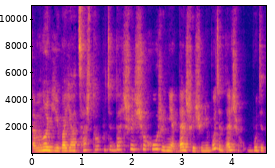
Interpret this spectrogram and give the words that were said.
там многие боятся, а что будет дальше еще хуже? Нет, дальше еще не будет, дальше будет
